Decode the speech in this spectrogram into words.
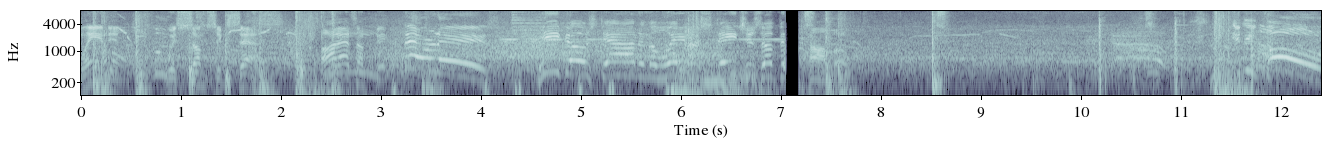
landed with some success. Oh, that's a big... There it is! He goes down in the later stages of the combo. Oh!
